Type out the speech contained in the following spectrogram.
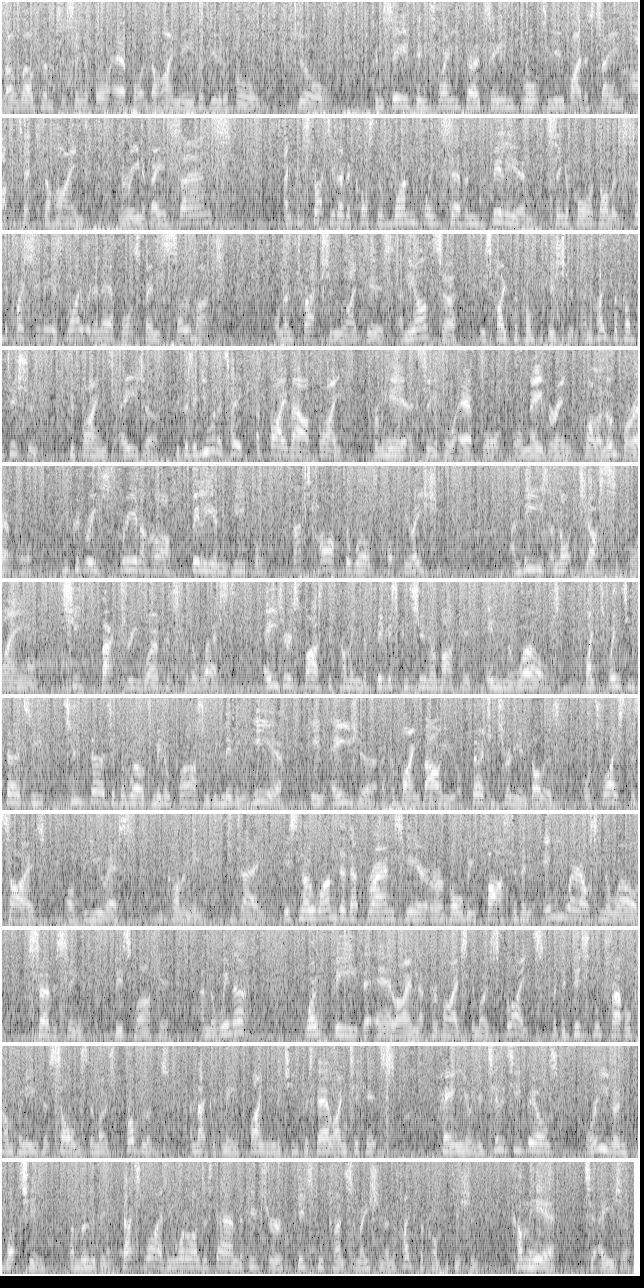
Hello and welcome to Singapore Airport. Behind me, the beautiful Jewel. Conceived in 2013, brought to you by the same architects behind Marina Bay Sands, and constructed at a cost of 1.7 billion Singapore dollars. So the question is, why would an airport spend so much on an attraction like this? And the answer is hyper competition. And hyper competition defines Asia. Because if you were to take a five hour flight from here at Singapore Airport or neighbouring Kuala Lumpur Airport, you could reach three and a half billion people. That's half the world's population. And these are not just supplying cheap factory workers for the West. Asia is fast becoming the biggest consumer market in the world. By 2030, two thirds of the world's middle class will be living here in Asia, a combined value of $30 trillion, or twice the size of the US economy today. It's no wonder that brands here are evolving faster than anywhere else in the world, servicing this market. And the winner won't be the airline that provides the most flights, but the digital travel company that solves the most problems. And that could mean finding the cheapest airline tickets, paying your utility bills, or even watching a movie. That's why, if you want to understand the future of digital transformation and hyper competition, come here to Asia.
